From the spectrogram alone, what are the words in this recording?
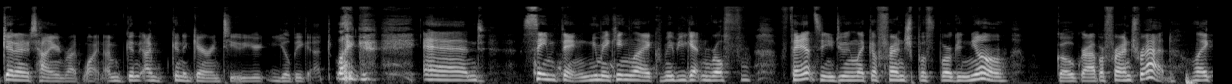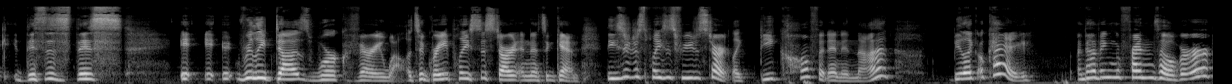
get an Italian red wine. I'm gonna I'm gonna guarantee you you'll be good. Like, and same thing. You're making like maybe you're getting real f- fancy. You're doing like a French boeuf bourguignon. Go grab a French red. Like this is this. It, it, it really does work very well. It's a great place to start. And it's again, these are just places for you to start. Like, be confident in that. Be like, okay, I'm having friends over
